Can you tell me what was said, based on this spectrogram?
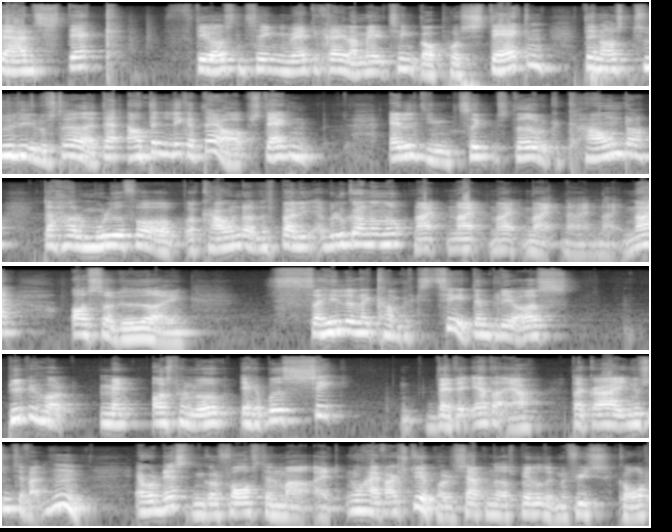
Der er en stack, det er også en ting i Magic-regler med, at ting går på stacken. Den er også tydeligt illustreret, at der, nå, den ligger deroppe, stacken. Alle dine ting, steder, hvor du kan counter, der har du mulighed for at, at counter. Den spørger lige, vil du gøre noget nu? Nej, nej, nej, nej, nej, nej, nej. Og så videre, ikke? Så hele den her kompleksitet, den bliver også bibeholdt, men også på en måde, jeg kan både se, hvad det er, der er, der gør, at nu synes jeg faktisk, hmm, jeg kunne næsten godt forestille mig, at nu har jeg faktisk styr på det, hvis jeg ned og spillet det med fysisk kort,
